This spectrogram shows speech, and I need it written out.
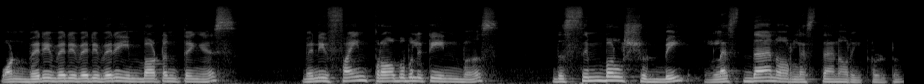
one very very very very important thing is when you find probability inverse the symbol should be less than or less than or equal to.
